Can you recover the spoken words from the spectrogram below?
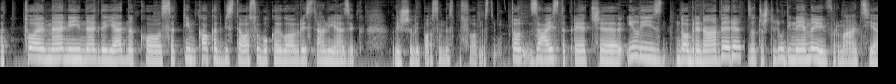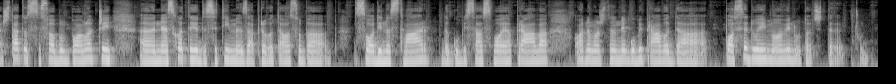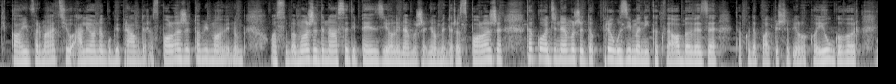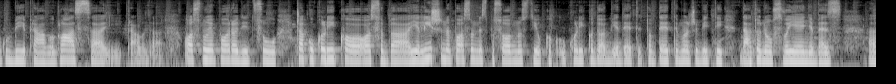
a to je meni negde jednako sa tim kao kad biste osobu koja govori strani jezik lišili poslovne sposobnosti. To zaista kreće ili iz dobre nabere, zato što ljudi nemaju informacija šta to sa sobom povlači, e, ne shvataju da se time zapravo ta osoba svodi na stvar, da gubi sva svoja prava. Ona možda ne gubi pravo da poseduje imovinu, to ćete čuti kao informaciju, ali ona gubi pravo da raspolaže tom imovinom. Osoba može da nasledi penziju, ali ne može njome da raspolaže. Takođe ne može da preuzima nikakve obaveze, tako da potpiše bilo koji ugovor, gubi pravo glasa i pravo da osnuje porodicu. Čak ukoliko osoba je lišena poslovne sposobnosti, ukoliko dobije dete, to dete može biti dato na usvojenje bez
